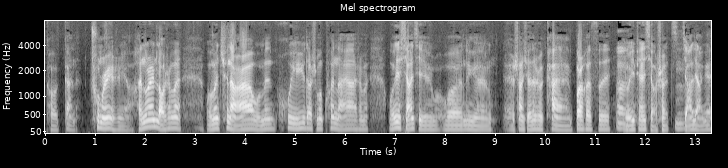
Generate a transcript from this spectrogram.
靠干的。出门也是一样，很多人老是问我们去哪儿啊，我们会遇到什么困难啊什么。我就想起我我那个呃上学的时候看博尔赫斯嗯有一篇小说，嗯讲两个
